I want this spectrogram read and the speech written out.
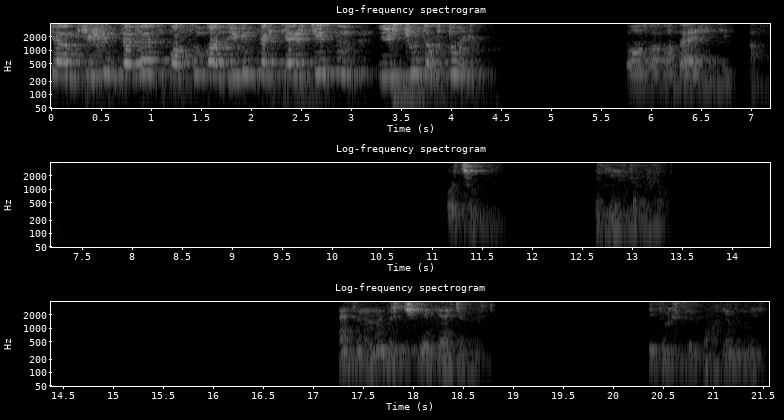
хэрхэн золиос болсонгоо нэгэн цагт ярьж исэн ирчүүд өгтүүл. Одоо одоо аль хэдийн Үчин. Нэлийн зөвлөө. Найз минь өнөөдөр чи яг яаж амьдарч байна? Би зүрхсэтгэл Бурхны өмнө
